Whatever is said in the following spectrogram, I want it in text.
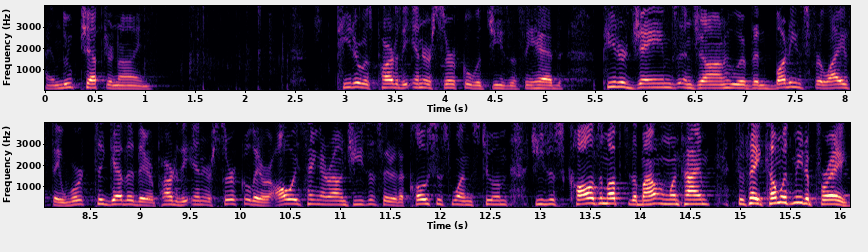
and Luke chapter 9, Peter was part of the inner circle with Jesus. He had Peter, James, and John, who had been buddies for life. They worked together. They were part of the inner circle. They were always hanging around Jesus. They were the closest ones to him. Jesus calls them up to the mountain one time and says, Hey, come with me to pray.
